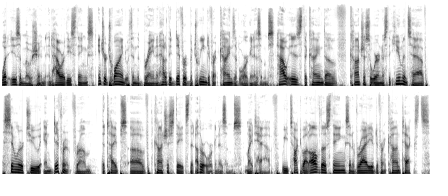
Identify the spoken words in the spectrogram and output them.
What is emotion? And how are these things intertwined within the brain? And how do they differ between different kinds of organisms? How is the kind of conscious awareness that humans have similar to and different from the types of conscious states that other organisms might have. We talked about all of those things in a variety of different contexts.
